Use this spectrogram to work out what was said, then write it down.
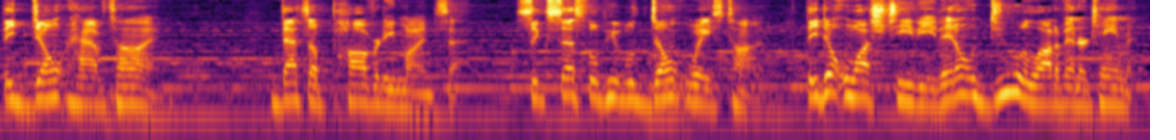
They don't have time. That's a poverty mindset. Successful people don't waste time. They don't watch TV. They don't do a lot of entertainment.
